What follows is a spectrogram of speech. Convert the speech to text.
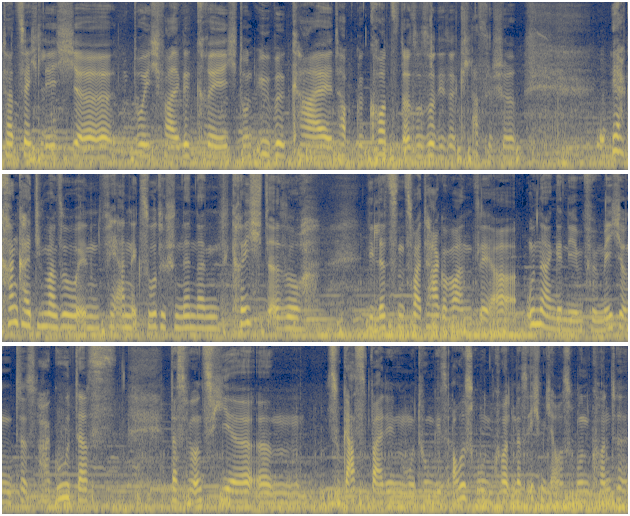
tatsächlich äh, Durchfall gekriegt und Übelkeit, habe gekotzt, also so diese klassische ja, Krankheit, die man so in fernen exotischen Ländern kriegt. Also die letzten zwei Tage waren sehr unangenehm für mich und es war gut, dass dass wir uns hier ähm, zu Gast bei den Mutungis ausruhen konnten, dass ich mich ausruhen konnte.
